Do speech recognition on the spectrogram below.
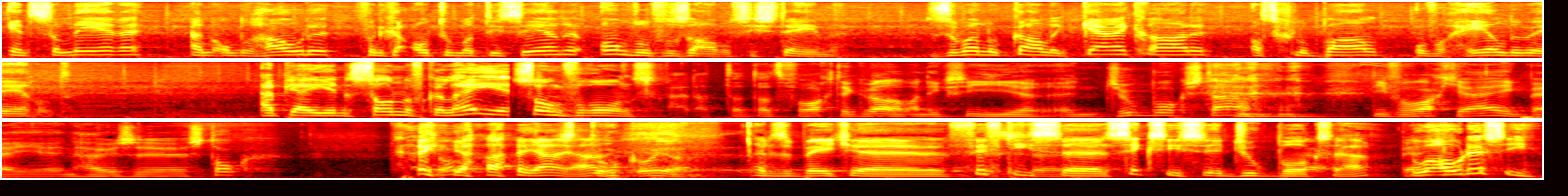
installeren en onderhouden van geautomatiseerde ordeelverzamelsystemen. Zowel lokaal in kerkraden als globaal over heel de wereld. Heb jij een Sound of Calais song voor ons? Ja, dat, dat, dat, verwacht ik wel, want ik zie hier een jukebox staan. Die verwacht je eigenlijk bij een huizen Stok. ja, ja, ja. Stok, oh ja. Het is een beetje 50s, uh, 60s jukebox. Ja, hè? Hoe oud is hij?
